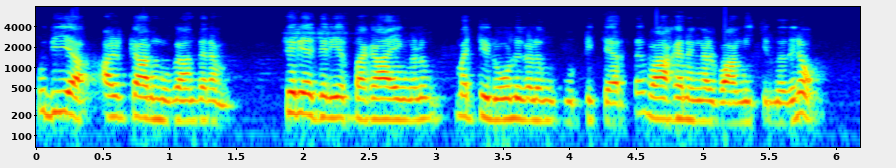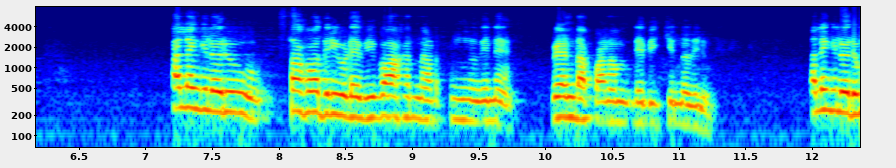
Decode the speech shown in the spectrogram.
പുതിയ ആൾക്കാർ മുഖാന്തരം ചെറിയ ചെറിയ സഹായങ്ങളും മറ്റ് ലോണുകളും കൂട്ടിച്ചേർത്ത് വാഹനങ്ങൾ വാങ്ങിക്കുന്നതിനോ അല്ലെങ്കിൽ ഒരു സഹോദരിയുടെ വിവാഹം നടത്തുന്നതിന് വേണ്ട പണം ലഭിക്കുന്നതിനും അല്ലെങ്കിൽ ഒരു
